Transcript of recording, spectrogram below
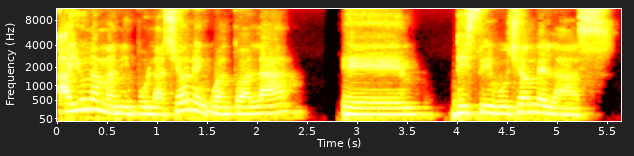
hay una manipulación en cuanto a la eh, distribución de las,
